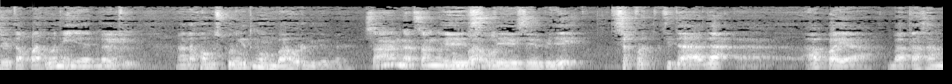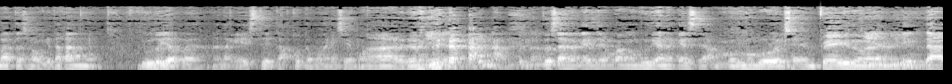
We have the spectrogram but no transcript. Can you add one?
Cerita Pak Doni ya berarti hmm. anak homeschooling itu membaur gitu kan sangat sangat membaur. Di SMP jadi seperti tidak ada eh, apa ya batasan-batasan. Kalau kita kan dulu ya pak ya anak SD takut sama anak SMA gitu. Iya, benar, benar. terus anak SMA ngebully anak SD mau mau bawa SMP gitu kan iya, ini tidak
